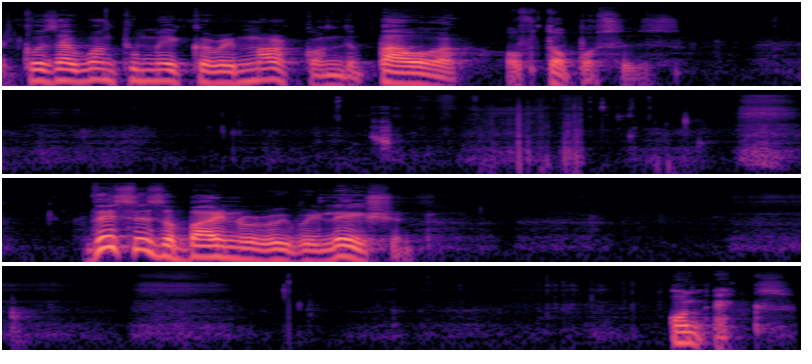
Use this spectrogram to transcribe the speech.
because I want to make a remark on the power of toposes. This is a binary relation. on X.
